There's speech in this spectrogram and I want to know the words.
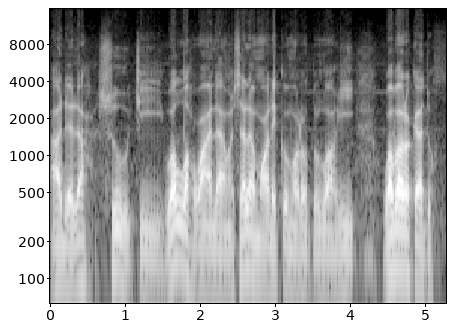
adalah suci. Wallahu a'lam. Assalamualaikum warahmatullahi wabarakatuh.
